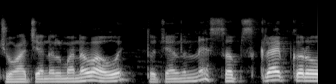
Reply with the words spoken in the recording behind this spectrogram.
જો આ ચેનલમાં નવા હોય, તો ચેનલને સબસ્ક્રાઈબ કરો.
